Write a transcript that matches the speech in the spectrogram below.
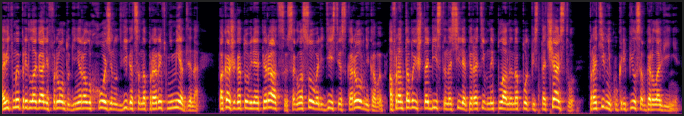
А ведь мы предлагали фронту генералу Хозину двигаться на прорыв немедленно. Пока же готовили операцию, согласовывали действия с Коровниковым, а фронтовые штабисты носили оперативные планы на подпись начальству, противник укрепился в горловине.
